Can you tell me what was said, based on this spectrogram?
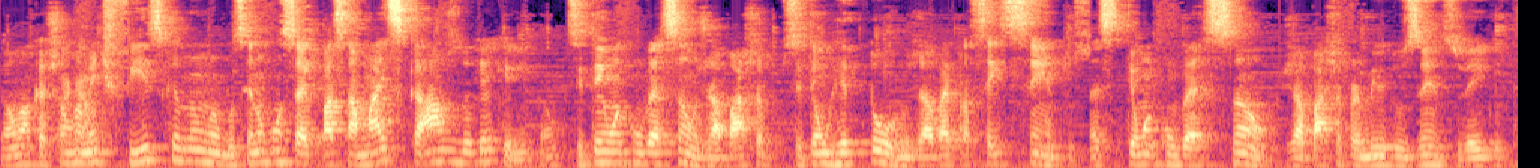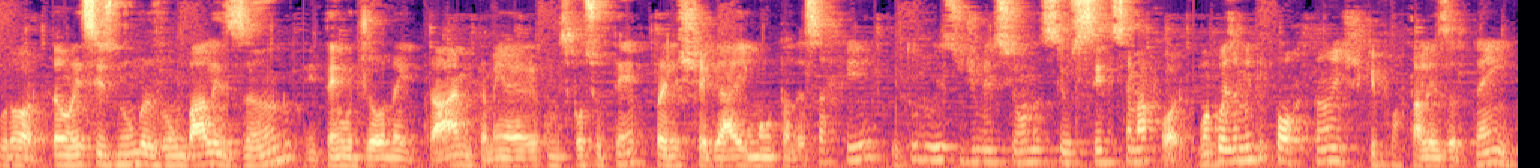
É uma questão realmente física. Não, você não consegue passar mais carros do que aquele. Então, se tem uma conversão, já baixa. Se tem um retorno, já vai para 600. Né? Se tem uma conversão, já baixa para 1.200 veículos por hora. Então esses números vão balizando. E tem o journey time também, é como se fosse o tempo para ele chegar e montando essa fila, e tudo isso dimensiona-se o ciclo semafórico. Uma coisa muito importante que Fortaleza tem,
